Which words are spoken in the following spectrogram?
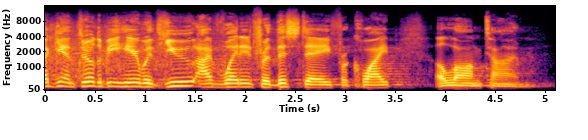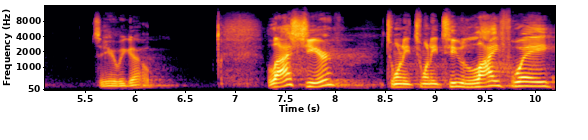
Again, thrilled to be here with you. I've waited for this day for quite a long time. So here we go. Last year, 2022, Lifeway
